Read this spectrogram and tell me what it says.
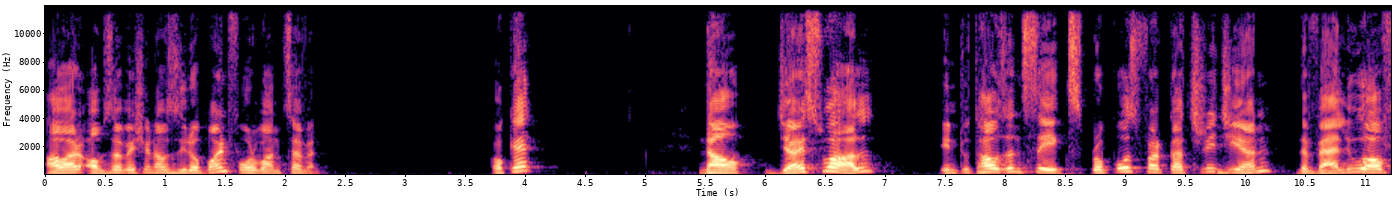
our observation of 0.417. Okay? Now, Jaiswal in 2006 proposed for Kutch region the value of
